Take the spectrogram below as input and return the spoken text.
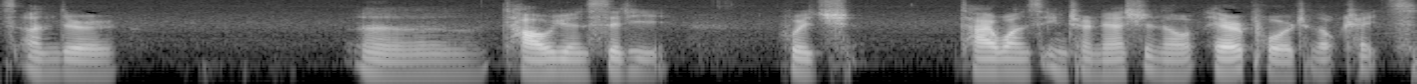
It's under uh, Taoyuan City, which Taiwan's international airport locates.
